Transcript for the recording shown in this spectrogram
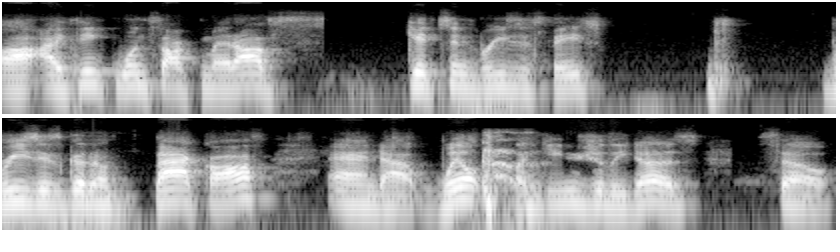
uh, I think once Akhmedov gets in Breese's face, Breese is gonna back off and uh, wilt like he usually does. So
